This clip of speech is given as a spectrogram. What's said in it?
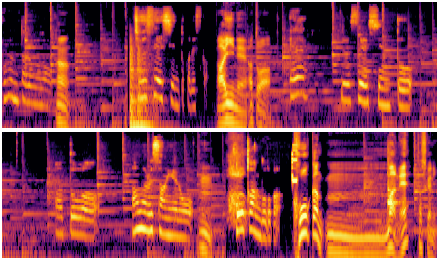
古文たるもの、うん。忠誠心とかですか？あいいね。あとは？え、忠誠心と、あとは、アマルさんへのうん。好感度とか。好感うーんまあね。確かに。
